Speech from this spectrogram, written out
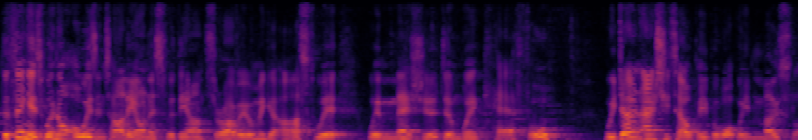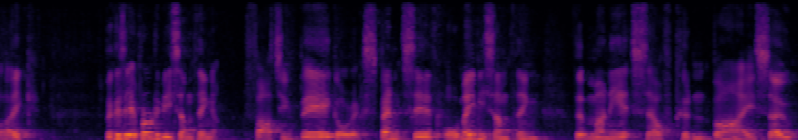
the thing is, we're not always entirely honest with the answer, are we, when we get asked? We're, we're measured and we're careful. We don't actually tell people what we'd most like because it'd probably be something far too big or expensive or maybe something that money itself couldn't buy. So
